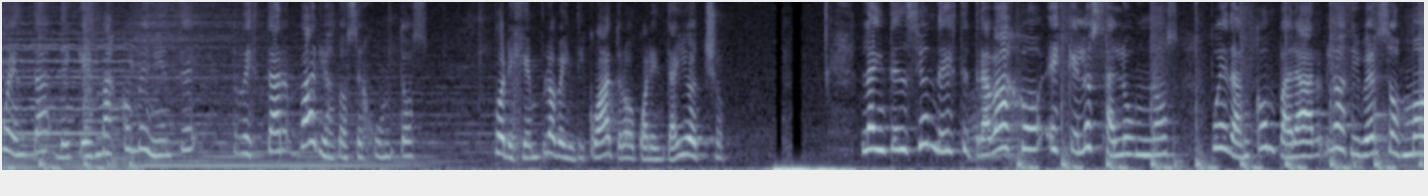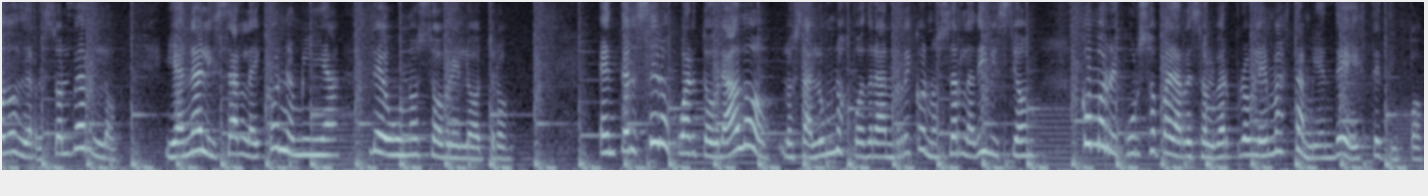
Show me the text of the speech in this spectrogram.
cuenta de que es más conveniente restar varios 12 juntos por ejemplo 24 o 48. La intención de este trabajo es que los alumnos puedan comparar los diversos modos de resolverlo y analizar la economía de uno sobre el otro. En tercer o cuarto grado, los alumnos podrán reconocer la división como recurso para resolver problemas también de este tipo.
